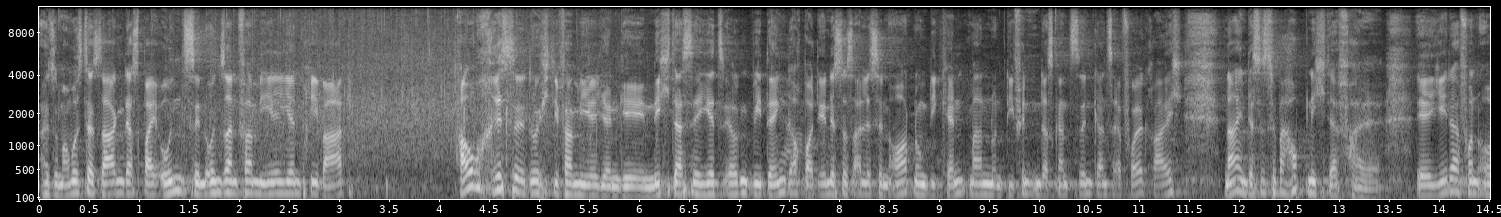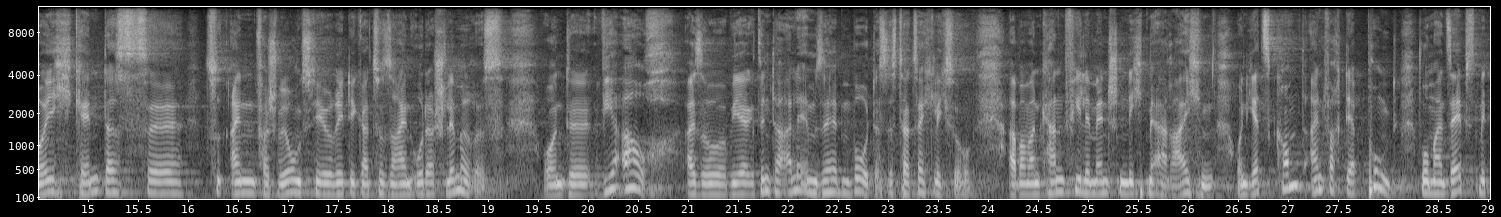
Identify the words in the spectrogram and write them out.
Also man muss das sagen, dass bei uns, in unseren Familien, privat, auch Risse durch die Familien gehen. Nicht, dass ihr jetzt irgendwie denkt, auch bei denen ist das alles in Ordnung, die kennt man und die finden das ganz, sind ganz erfolgreich. Nein, das ist überhaupt nicht der Fall. Äh, jeder von euch kennt das, äh, zu, ein Verschwörungstheoretiker zu sein oder Schlimmeres. Und äh, wir auch. Also wir sind da alle im selben Boot, das ist tatsächlich so. Aber man kann viele Menschen nicht mehr erreichen. Und jetzt kommt einfach der Punkt, wo man selbst mit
